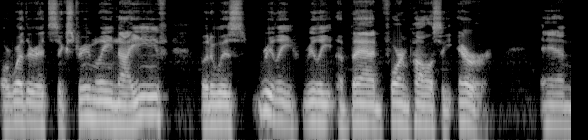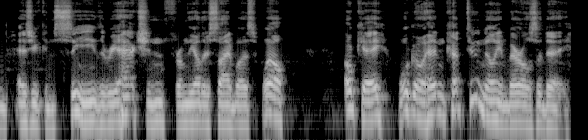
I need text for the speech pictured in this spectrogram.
or whether it's extremely naive, but it was really, really a bad foreign policy error. And as you can see, the reaction from the other side was, well, okay, we'll go ahead and cut 2 million barrels a day.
